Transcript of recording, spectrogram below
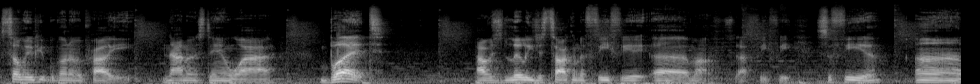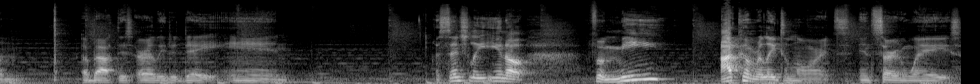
so many people gonna probably not understand why, but I was literally just talking to Fifi, uh, my, not Fifi, Sophia, um, about this early today, and essentially, you know, for me, I couldn't relate to Lawrence in certain ways.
